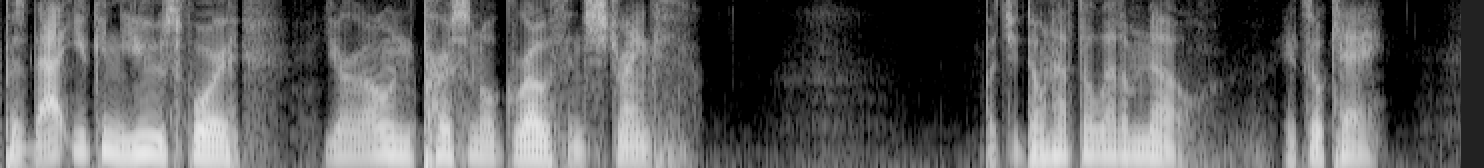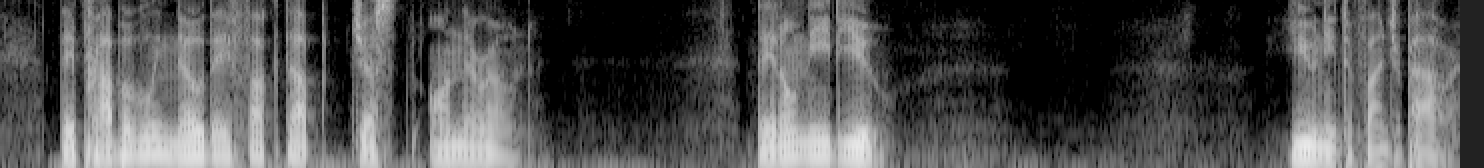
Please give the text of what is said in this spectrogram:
because that you can use for your own personal growth and strength. But you don't have to let them know. It's okay. They probably know they fucked up just on their own. They don't need you. You need to find your power.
